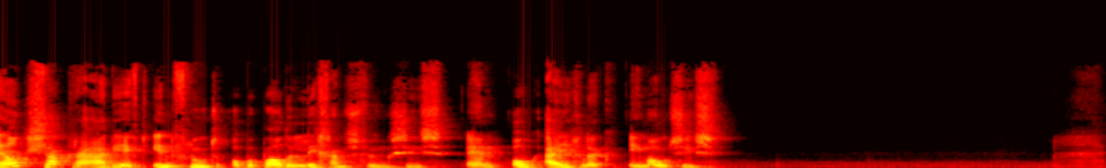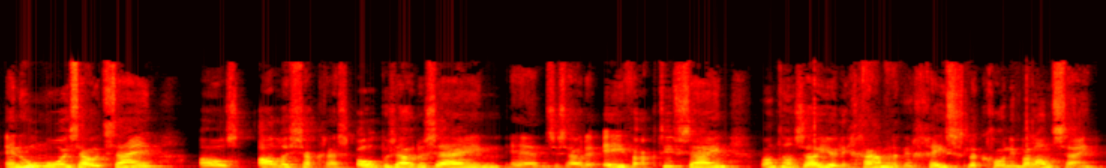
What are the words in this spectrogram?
elk chakra die heeft invloed op bepaalde lichaamsfuncties en ook eigenlijk emoties. En hoe mooi zou het zijn als alle chakra's open zouden zijn en ze zouden even actief zijn, want dan zou je lichamelijk en geestelijk gewoon in balans zijn.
